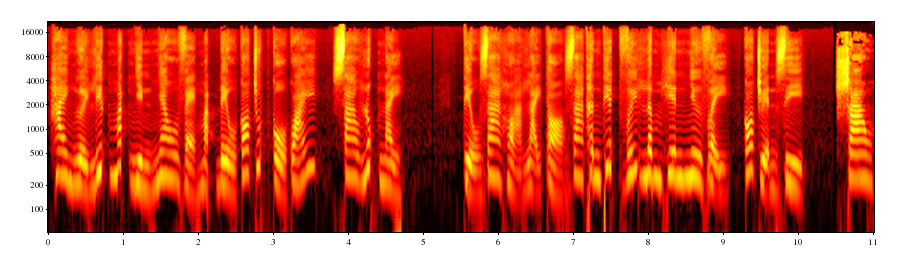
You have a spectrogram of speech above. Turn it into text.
Hai người liếc mắt nhìn nhau vẻ mặt đều có chút cổ quái. Sao lúc này? Tiểu gia hỏa lại tỏ ra thân thiết với Lâm Hiên như vậy. Có chuyện gì? Sao?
